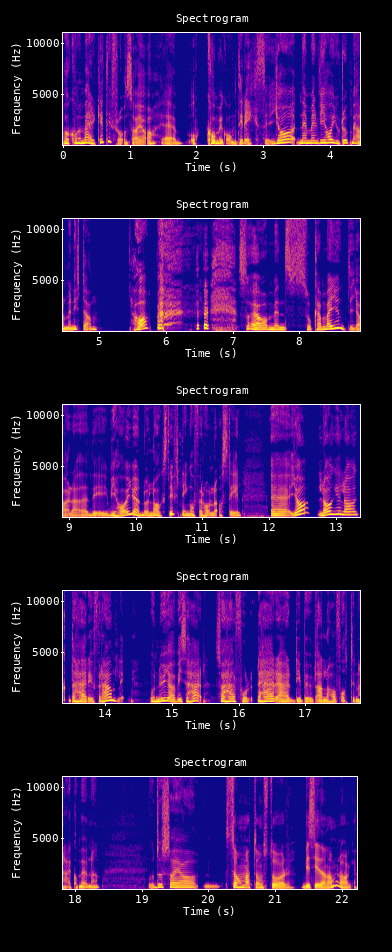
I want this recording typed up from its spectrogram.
Var kommer märket ifrån? sa jag eh, och kom igång direkt. Ja, nej men vi har gjort upp med allmännyttan. Ja, så ja, men så kan man ju inte göra. Vi har ju ändå lagstiftning att förhålla oss till. Eh, ja, lag är lag, det här är förhandling. Och nu gör vi så här. Så här får, det här är det bud alla har fått i den här kommunen. Och då sa jag... Mm. Som att de står vid sidan om lagen?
